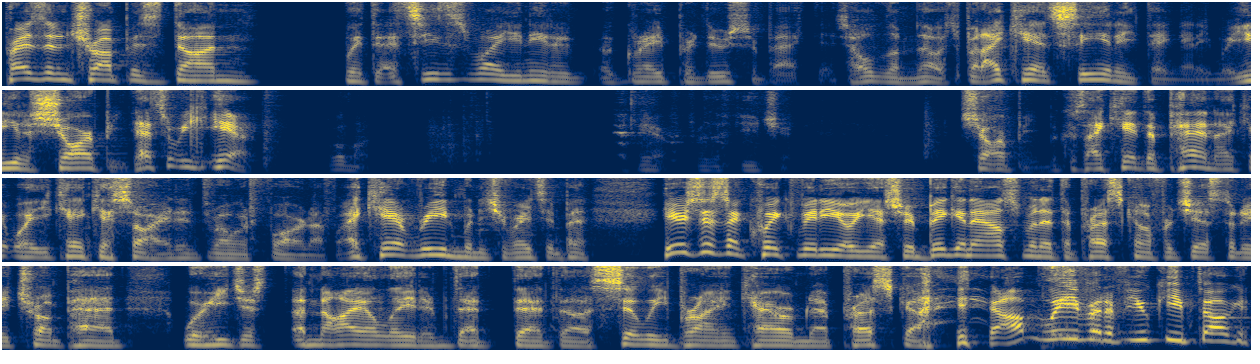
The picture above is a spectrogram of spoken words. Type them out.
President Trump is done with that. See, this is why you need a, a great producer back there. hold them notes, but I can't see anything anymore. You need a Sharpie. That's what we here. Hold on. Here for the future. Sharpie because I can't the pen. I can't. Well, you can't get. Sorry, I didn't throw it far enough. I can't read when she writes in pen. Here's just a quick video yesterday. Big announcement at the press conference yesterday. Trump had where he just annihilated that that uh, silly Brian Karem, that press guy. I'm leaving if you keep talking.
